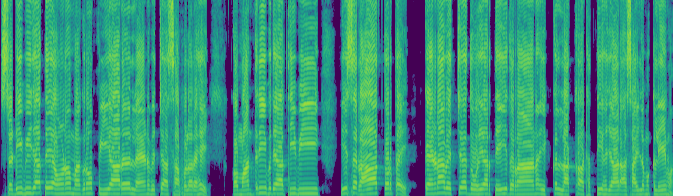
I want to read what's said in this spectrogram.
ਸਟੱਡੀ ਵੀਜ਼ਾ ਤੇ ਆਉਣ ਮਗਰੋਂ ਪੀਆਰ ਲੈਣ ਵਿੱਚ ਅਸਫਲ ਰਹੇ। ਕੌਮਾਂਤਰੀ ਵਿਦਿਆਰਥੀ ਵੀ ਇਸ ਰਾਹ ਤੁਰ ਪਏ। ਕੈਨੇਡਾ ਵਿੱਚ 2023 ਦੌਰਾਨ 138000 ਅਸਾਈਲਮ ਕਲੇਮ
